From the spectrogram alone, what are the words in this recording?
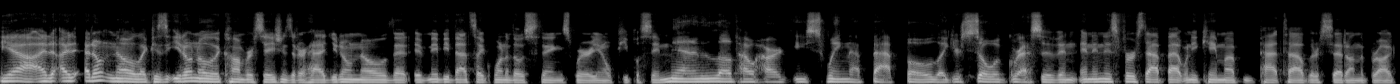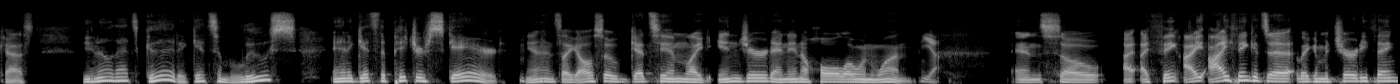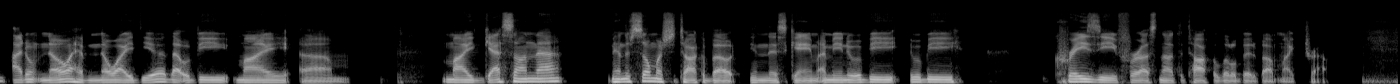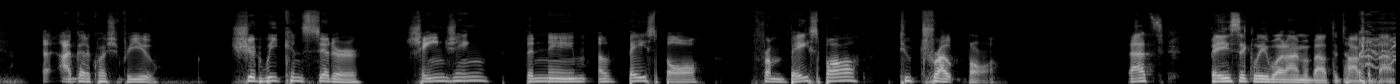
Yeah, I, I, I don't know, like, cause you don't know the conversations that are had. You don't know that it maybe that's like one of those things where you know people say, "Man, I love how hard you swing that bat, Bo. Like you're so aggressive." And and in his first at bat when he came up, Pat Tabler said on the broadcast, "You know that's good. It gets him loose and it gets the pitcher scared. Yeah, it's like also gets him like injured and in a hole zero and one. Yeah. And so I, I think I I think it's a like a maturity thing. I don't know. I have no idea. That would be my um my guess on that. Man, there's so much to talk about in this game. I mean, it would be it would be crazy for us not to talk a little bit about Mike Trout. I've got a question for you. Should we consider changing the name of baseball from baseball to trout ball? That's basically what I'm about to talk about.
